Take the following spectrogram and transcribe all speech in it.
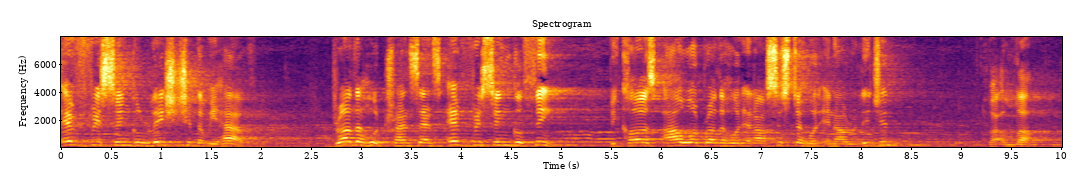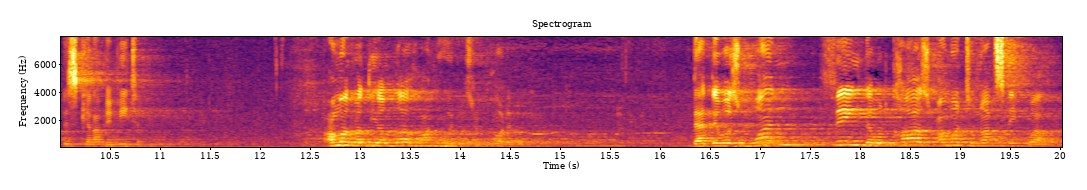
every single relationship that we have. Brotherhood transcends every single thing because our brotherhood and our sisterhood in our religion, by Allah, this cannot be beaten. Umar radiallahu anhu, it was reported that there was one thing that would cause Umar to not sleep well.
